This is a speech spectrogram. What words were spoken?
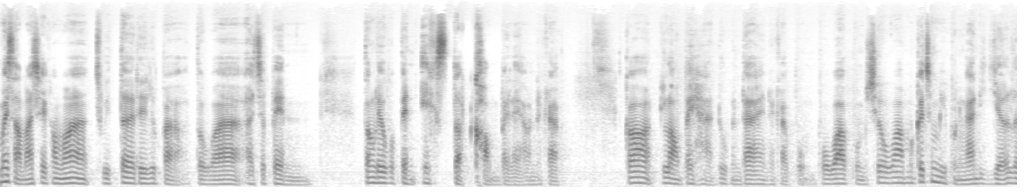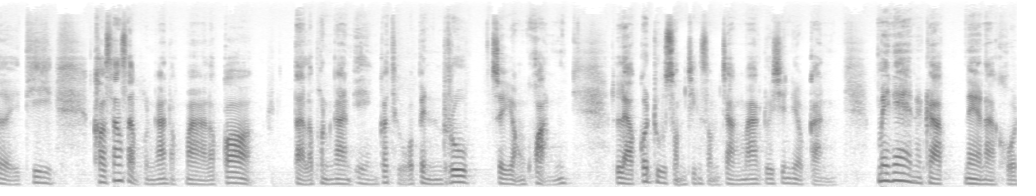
ไม่สามารถใช้คำว่า Twitter ได้หรือเปล่า แต่ว่าอาจจะเป็นต้องเรียกว่าเป็น x.com ไปแล้วนะครับ ก็ลองไปหาดูกันได้นะครับผมเพราะว่าผมเชื่อว่ามันก็จะมีผลงานอีกเยอะเลย ที่เขาสร้างสรรค์ผลงานออกมา แล้วก็แต่ละผลงานเองก็ถือว่าเป็นรูปสยองขวัญ แล้วก็ดูสมจริงสมจังมากด้วยเช่นเดียวกัน ไม่แน่นะครับในอนาคต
